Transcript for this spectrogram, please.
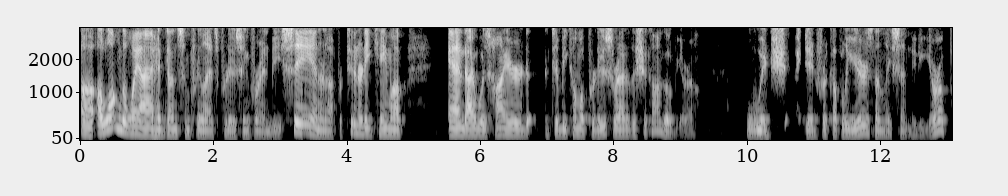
uh, along the way, I had done some freelance producing for NBC, and an opportunity came up, and I was hired to become a producer out of the Chicago Bureau. Mm. which I did for a couple of years. Then they sent me to Europe.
